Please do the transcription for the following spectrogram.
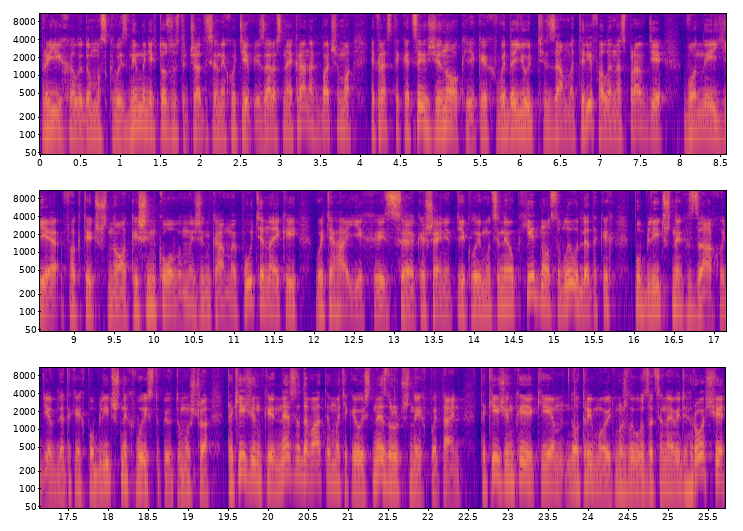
приїхали до Москви. З ними ніхто зустрічатися не хотів. І зараз на екранах бачимо якраз таки цих жінок, яких видають за матерів, але насправді вони є фактично кишеньковими жінками Путіна, який витягає їх із кишені тоді, коли йому це необхідно, особливо для таких публічних заходів, для таких публічних виступів, тому що такі жінки не задаватимуть якихось незручних питань. Такі жінки, які отримують можливо за це навіть гроші,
